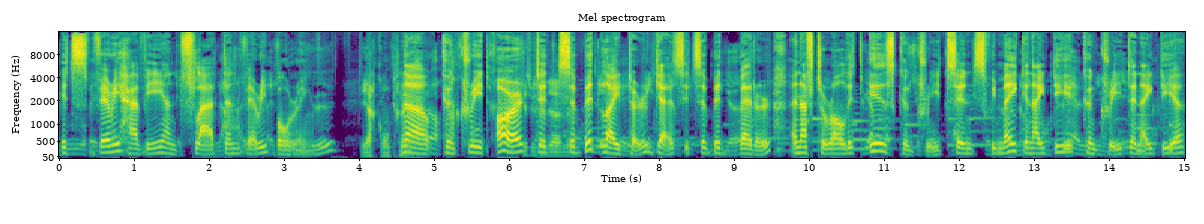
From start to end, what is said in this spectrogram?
It's very heavy and flat and very boring. Now, concrete art, it's a bit lighter, yes, it's a bit better, and after all, it is concrete, since we make an idea concrete, an idea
